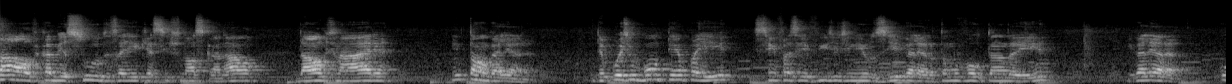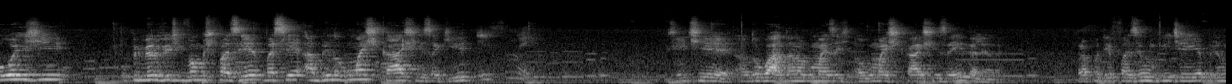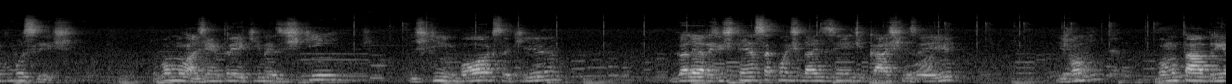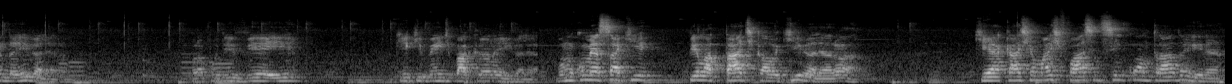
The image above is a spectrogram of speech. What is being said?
Salve cabeçudos aí que assistem nosso canal, da Alves na área. Então, galera, depois de um bom tempo aí, sem fazer vídeo de Newsy, galera, estamos voltando aí. E galera, hoje o primeiro vídeo que vamos fazer vai ser abrindo algumas caixas aqui. Isso mesmo. A gente andou guardando algumas, algumas caixas aí, galera, para poder fazer um vídeo aí abrindo com vocês. Então vamos lá, já entrei aqui nas skins, skin box aqui. Galera, a gente tem essa quantidadezinha de caixas aí. E vamos vamos tá abrindo aí, galera. Para poder ver aí o que que vem de bacana aí, galera. Vamos começar aqui pela Tactical aqui, galera, ó. Que é a caixa mais fácil de ser encontrada aí, né?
